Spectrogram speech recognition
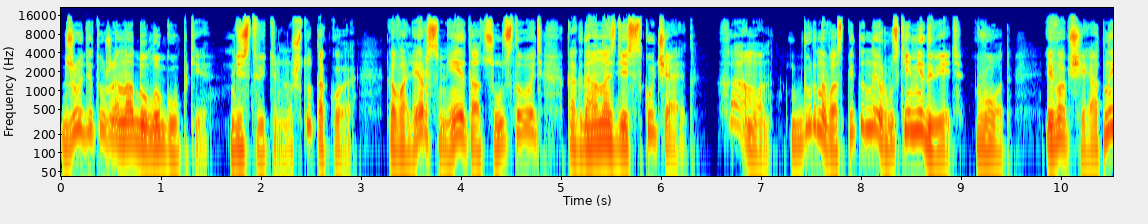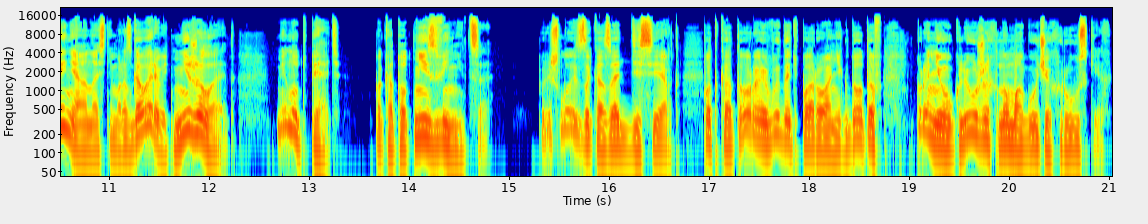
Джудит уже надула губки. Действительно, что такое? Кавалер смеет отсутствовать, когда она здесь скучает. Хам он, дурно воспитанный русский медведь, вот. И вообще, отныне она с ним разговаривать не желает. Минут пять, пока тот не извинится. Пришлось заказать десерт, под который выдать пару анекдотов про неуклюжих, но могучих русских,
